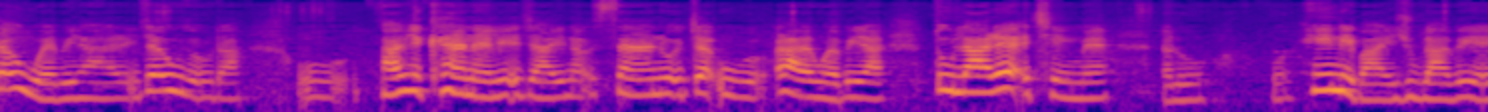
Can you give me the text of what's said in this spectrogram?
ကြက်ဥဝယ်ပေးထားတယ်။ကြက်ဥဆိုတာဟိုဘာဖြစ်ခံတယ်လေအကြာကြီးနောက်ဆန်တို့ကြက်ဥတို့အဲ့ဒါလည်းဝယ်ပေးတာ။သူလာတဲ့အချိန်ပဲအဲ့လိုဟိုဟင်းတွေပါယူလာပေးရ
